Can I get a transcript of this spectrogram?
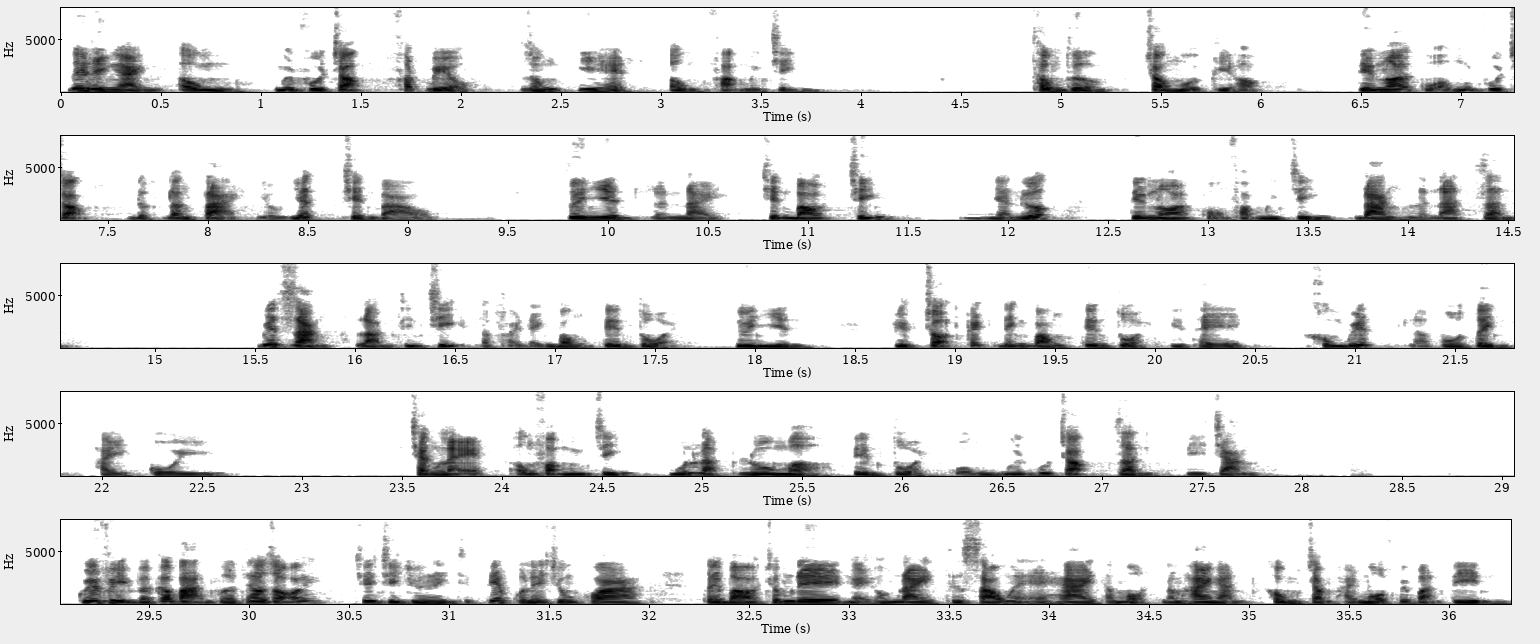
Đây là hình ảnh ông Nguyễn Phú Trọng phát biểu giống y hệt ông Phạm Minh Chính. Thông thường trong mỗi kỳ họp tiếng nói của ông Nguyễn Phú Trọng được đăng tải nhiều nhất trên báo. Tuy nhiên lần này trên báo chính nhà nước, tiếng nói của ông Phạm Minh Chính đang lấn át dần. Biết rằng làm chính trị là phải đánh bóng tên tuổi, tuy nhiên việc chọn cách đánh bóng tên tuổi như thế không biết là vô tình hay cố ý. Chẳng lẽ ông Phạm Minh Chính muốn làm lu mờ tên tuổi của ông Nguyễn Phú Trọng dần đi chăng? Quý vị và các bạn vừa theo dõi chương trình truyền hình trực tiếp của Lê Trung Khoa, Thời báo chấm ngày hôm nay thứ 6 ngày 22 tháng 1 năm 2021 với bản tin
